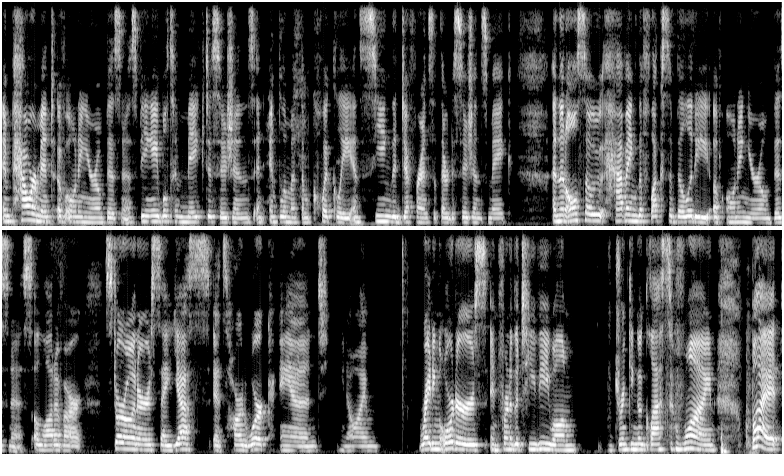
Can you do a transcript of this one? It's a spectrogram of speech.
empowerment of owning your own business being able to make decisions and implement them quickly and seeing the difference that their decisions make. And then also having the flexibility of owning your own business. A lot of our store owners say yes it's hard work and you know i'm writing orders in front of the TV while I'm drinking a glass of wine. But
